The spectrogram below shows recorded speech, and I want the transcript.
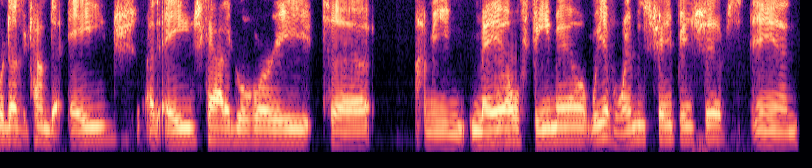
what does it come to age, an age category to I mean, male, female. We have women's championships and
